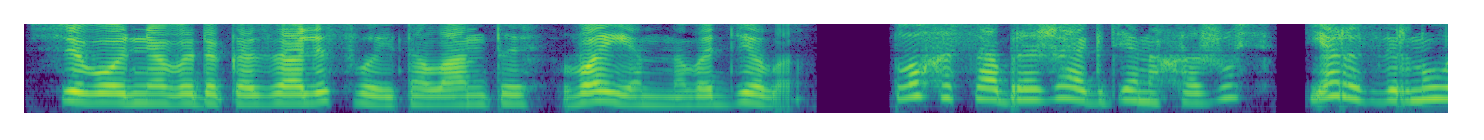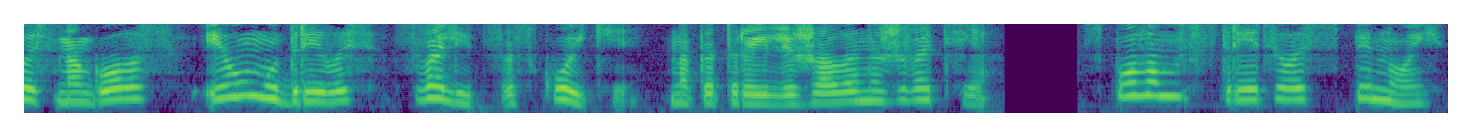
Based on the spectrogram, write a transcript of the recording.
Сегодня вы доказали свои таланты военного дела. Плохо соображая, где нахожусь, я развернулась на голос и умудрилась свалиться с койки, на которой лежала на животе. С полом встретилась спиной,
